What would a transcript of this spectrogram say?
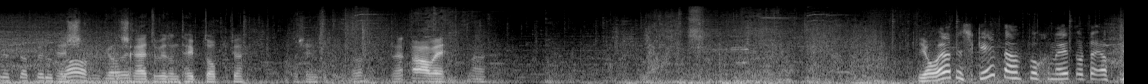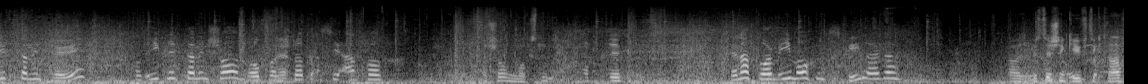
wird ein bisschen Er, brauchen, sch glaube ich. schreit wieder einen Tape-Top, gell? Wahrscheinlich. Ja, ja aber. Nein. Ja, Alter, das geht einfach nicht. Alter, er fliegt dann in die Höhe und ich krieg dann den Schaden ab, Ja. anstatt dass ich einfach Ja, schon, magst du. Ja, vor allem ich mache nicht zu viel, Alter. Aber du bist ja schon giftig drauf.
